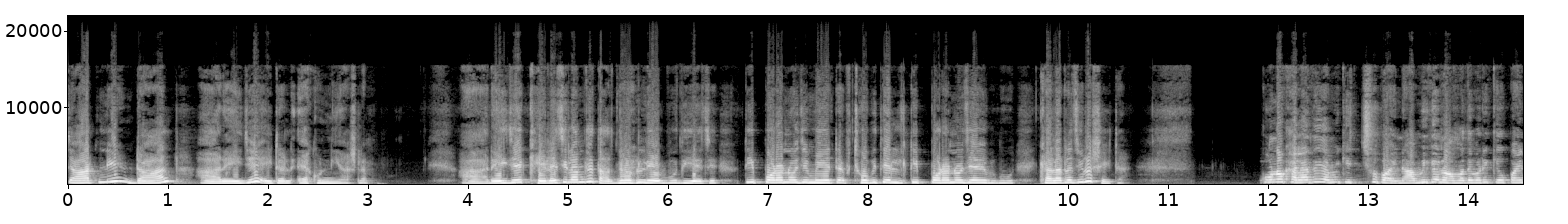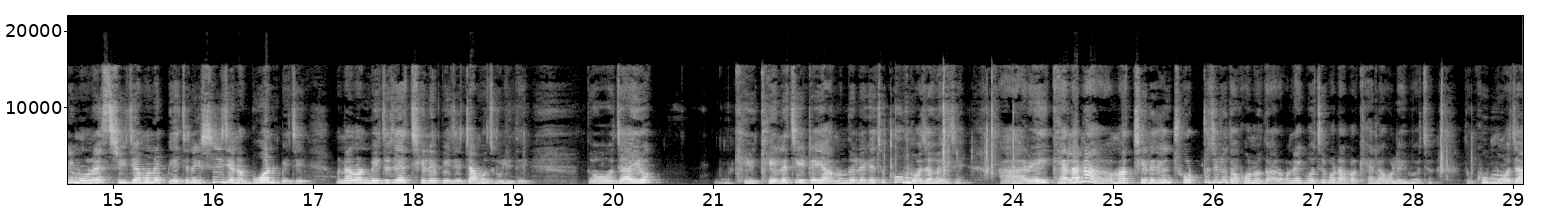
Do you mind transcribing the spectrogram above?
চাটনি, ডাল, আর এই যে এটা এখন নিয়ে আসলাম। আর এই যে খেলেছিলাম যে, তার জন্য লেবু দিয়েছে। টিপ পরানো যে মেয়েটা, ছবিতে টিপ পরানো যে খেলাটা ছিল সেইটা। কোনো খেলাতেই আমি কিচ্ছু পাই না। আমি কেন? আমাদের বাড়ি কেউ পাইনি। মনে হয় সৃজা মনে পেয়েছে নাকি? সৃজা না, বোয়ান পেয়েছে। মানে আমার মেজে যায় ছেলে পেয়েছে চামচগুলিতে। তো যাই হোক খেলেছি, এটাই আনন্দ লেগেছে, খুব মজা হয়েছে। আর এই খেলা না, আমার ছেলে যখন ছোট্ট ছিল তখনও তো, আর অনেক বছর পর আবার খেলা হলো এই বছর। তো খুব মজা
